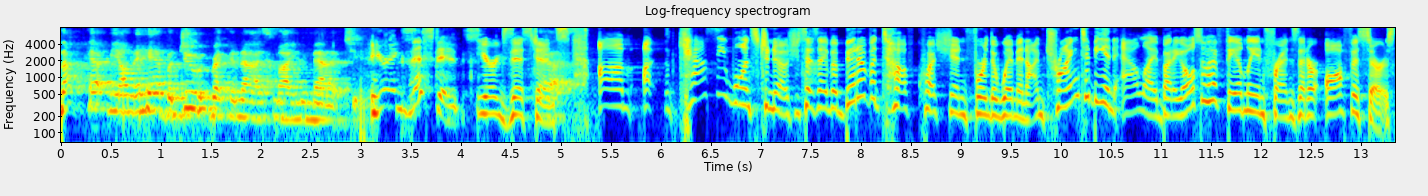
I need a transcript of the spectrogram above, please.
not pat me on the head, but do recognize my humanity. Your existence. Your existence. Yes. Um, uh, Cassie wants to know. She says, "I have a bit of a tough question for the women. I'm trying to be an ally, but I also have family and friends that are officers.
